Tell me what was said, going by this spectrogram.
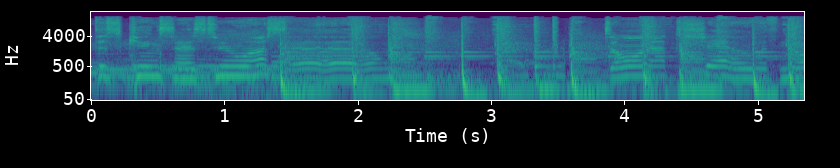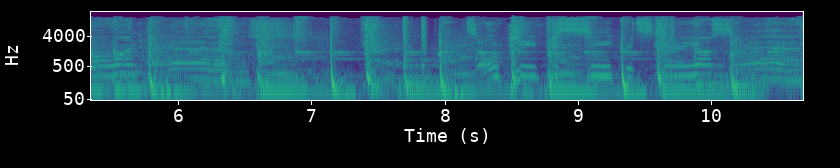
got this king says to ourselves. Don't have to share with no one else. Don't keep your secrets to yourself.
